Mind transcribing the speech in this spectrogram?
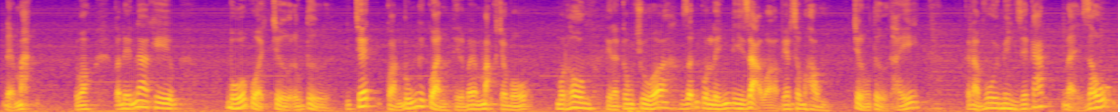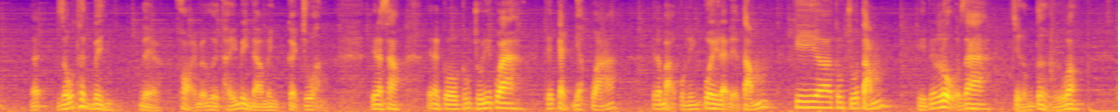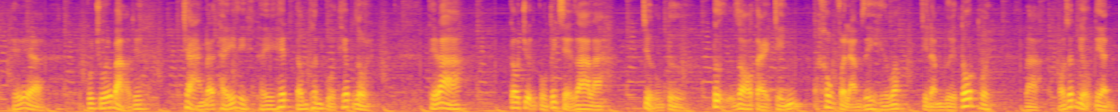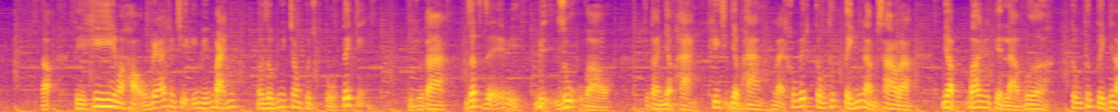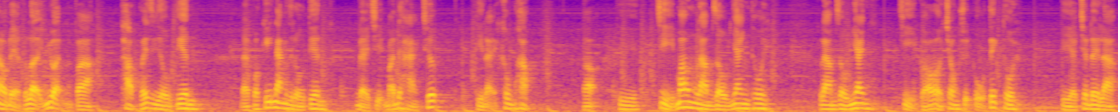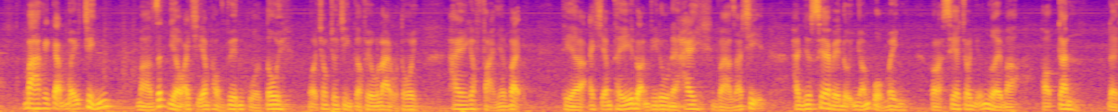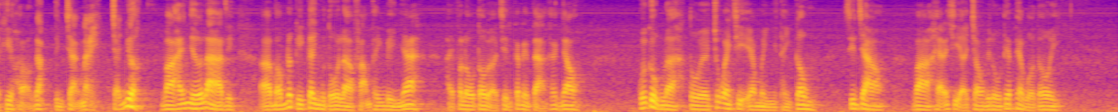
để mặc đúng không? Có đến à, khi bố của chữ đồng tử chết còn đúng cái quần thì bây giờ mặc cho bố. Một hôm thì là công chúa dẫn quân lính đi dạo ở ven sông Hồng. Chữ đồng tử thấy cái là vui mình dưới cát để giấu đấy, giấu thân mình để khỏi mọi người thấy mình là mình cởi chuồng. Thế là sao? Thế là cô công chúa đi qua, thế cảnh đẹp quá. Thế là bảo con lính quay lại để tắm. Khi ờ, công chúa tắm thì mới lộ ra chị đồng tử, đúng không? Thế thì ờ, công chúa ấy bảo chứ, chàng đã thấy gì? Thấy hết tấm thân của thiếp rồi. Thế là câu chuyện cổ tích xảy ra là chữ đồng tử tự do tài chính, không phải làm gì, đúng không? Chỉ làm người tốt thôi, là có rất nhiều tiền đó thì khi mà họ vẽ cho chị cái miếng bánh nó giống như trong câu chuyện cổ tích ấy, thì chúng ta rất dễ bị bị dụ vào chúng ta nhập hàng. Khi chị nhập hàng lại không biết công thức tính làm sao là nhập bao nhiêu tiền là vừa công thức tính như nào để có lợi nhuận và học cái gì đầu tiên để có kỹ năng gì đầu tiên để chị bán được hàng trước thì lại không học. Đó thì chỉ mong làm giàu nhanh thôi. Làm giàu nhanh chỉ có ở trong chuyện cổ tích thôi. Thì à, trên đây là ba cái cạm bẫy chính mà rất nhiều anh chị em học viên của tôi ở trong chương trình cà phê online của tôi hay gặp phải như vậy. Thì à, anh chị em thấy đoạn video này hay và giá trị hãy nhớ share về đội nhóm của mình hoặc là share cho những người mà họ cần để khi họ gặp tình trạng này tránh được. Và hãy nhớ là gì? À, bấm đăng ký kênh của tôi là Phạm Thanh Bình nha. Hãy follow tôi ở trên các nền tảng khác nhau. Cuối cùng là tôi chúc anh chị em mình thành công. Xin chào và hẹn anh chị ở trong video tiếp theo của tôi.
